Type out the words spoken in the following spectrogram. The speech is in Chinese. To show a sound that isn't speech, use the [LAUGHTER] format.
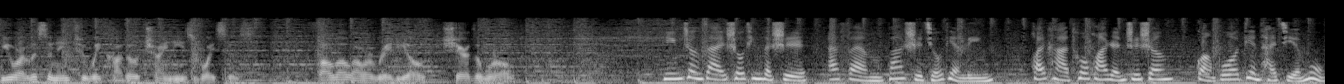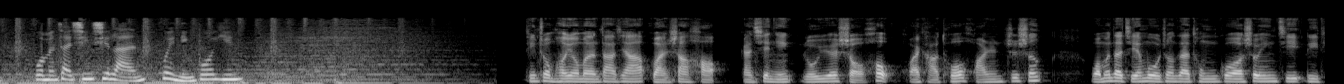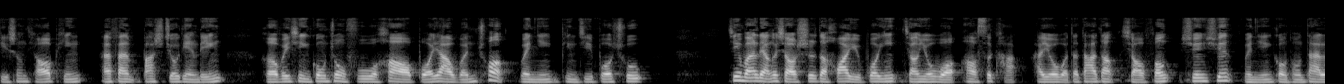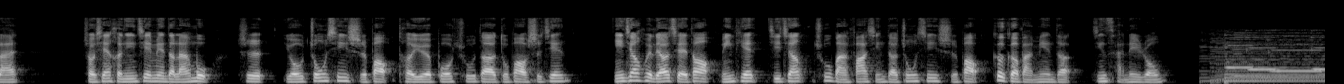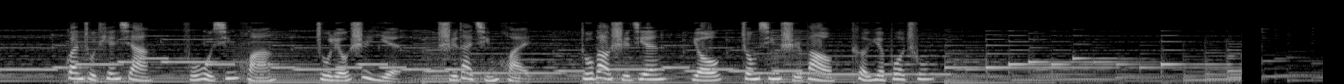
You are listening to Waikato Chinese Voices. Follow our radio, share the world. 您正在收听的是 FM 八十九点零怀卡托华人之声广播电台节目，我们在新西兰为您播音。听众朋友们，大家晚上好，感谢您如约守候怀卡托华人之声。我们的节目正在通过收音机立体声调频 FM 八十九点零和微信公众服务号博亚文创为您并机播出。今晚两个小时的华语播音将由我奥斯卡，还有我的搭档小峰、轩轩为您共同带来。首先和您见面的栏目是由中新时报特约播出的读报时间，您将会了解到明天即将出版发行的中新时报各个版面的精彩内容。关注天下，服务新华，主流视野，时代情怀。读报时间由中新时报特约播出。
